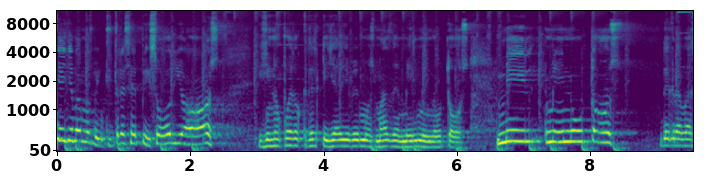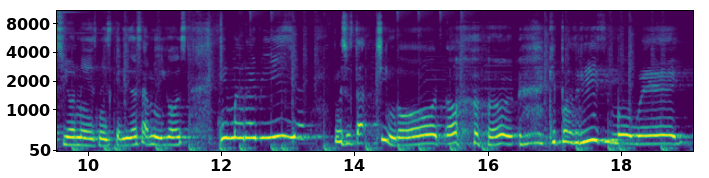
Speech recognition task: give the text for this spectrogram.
Ya llevamos 23 episodios. Y no puedo creer que ya llevemos más de mil minutos. Mil minutos de grabaciones, mis queridos amigos. ¡Qué maravilla! Eso está chingón. Oh, ¡Qué padrísimo, güey!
